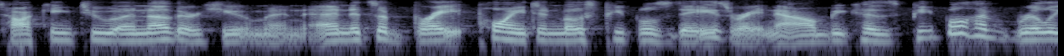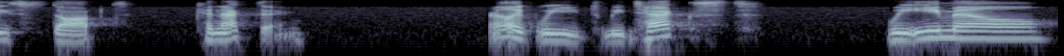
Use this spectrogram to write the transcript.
talking to another human. And it's a bright point in most people's days right now because people have really stopped connecting Right? Like we we text, we email.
